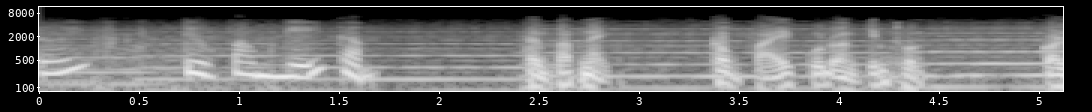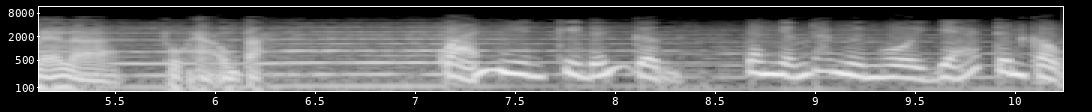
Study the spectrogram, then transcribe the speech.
tới tiêu phong nghĩ thầm. Thân pháp này không phải của đoàn chính thuần có lẽ là thuộc hạ ông ta. Quả nhiên khi đến gần chàng nhận ra người ngồi giả trên cầu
